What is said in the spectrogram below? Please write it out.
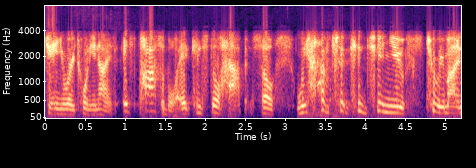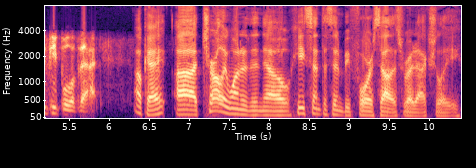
January 29th. It's possible. It can still happen. So we have to continue to remind people of that. Okay. Uh, Charlie wanted to know. He sent this in before Silas Redd actually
